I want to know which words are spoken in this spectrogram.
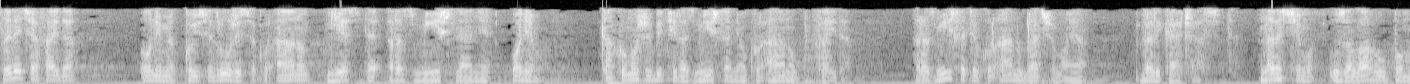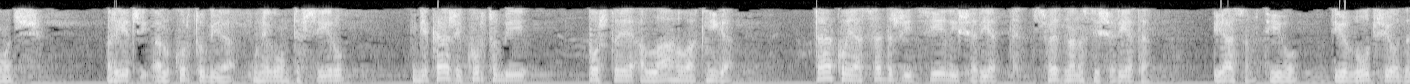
Sljedeća fajda onima koji se druže sa Kur'anom jeste razmišljanje o njemu. Kako može biti razmišljanje o Kur'anu fajda? Razmišljati o Kur'anu, braćo moja, velika je čast. Navešćemo uz Allahovu pomoć riječi Al-Kurtubija u njegovom tefsiru, gdje kaže Kurtubi, pošto je Allahova knjiga, ta koja sadrži cijeli šerijat, sve znanosti šerijata, ja sam htio i odlučio da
